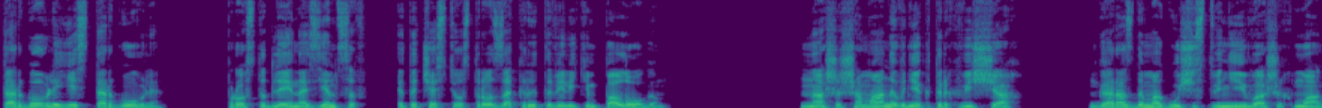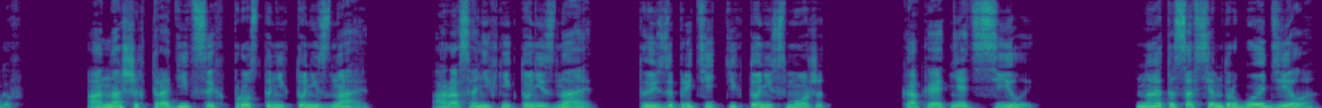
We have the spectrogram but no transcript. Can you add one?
Торговля есть торговля. Просто для иноземцев эта часть острова закрыта великим пологом. Наши шаманы в некоторых вещах гораздо могущественнее ваших магов. О наших традициях просто никто не знает. А раз о них никто не знает, то и запретить никто не сможет, как и отнять силой. Но это совсем другое дело,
